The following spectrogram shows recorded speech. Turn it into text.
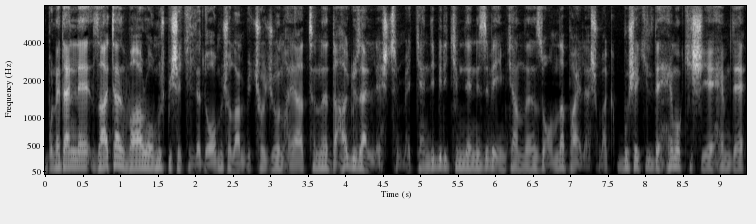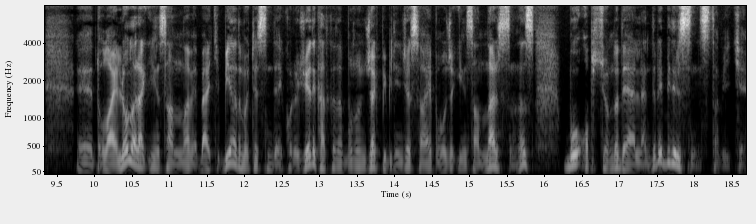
Bu nedenle zaten var olmuş bir şekilde doğmuş olan bir çocuğun hayatını daha güzelleştirmek, kendi birikimlerinizi ve imkanlarınızı onunla paylaşmak, bu şekilde hem o kişiye hem de e, dolaylı olarak insanlığa ve belki bir adım ötesinde ekolojiye de katkıda bulunacak bir bilince sahip olacak insanlarsınız. Bu opsiyonu da değerlendirebilirsiniz tabii ki.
